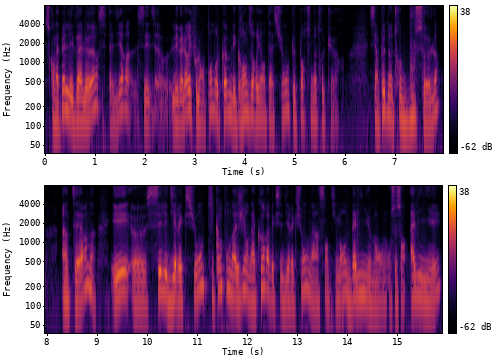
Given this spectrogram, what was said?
ce qu'on appelle les valeurs, c'est-à-dire euh, les valeurs, il faut l'entendre comme les grandes orientations que porte notre cœur. C'est un peu notre boussole interne et c'est les directions qui, quand on agit en accord avec ces directions, on a un sentiment d'alignement, on, se sent aligné et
